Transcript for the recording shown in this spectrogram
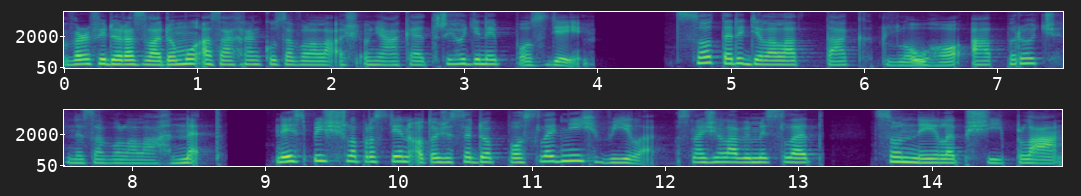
Verfi dorazila domů a záchranku zavolala až o nějaké tři hodiny později. Co tedy dělala tak dlouho a proč nezavolala hned? Nejspíš šlo prostě jen o to, že se do poslední chvíle snažila vymyslet co nejlepší plán.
